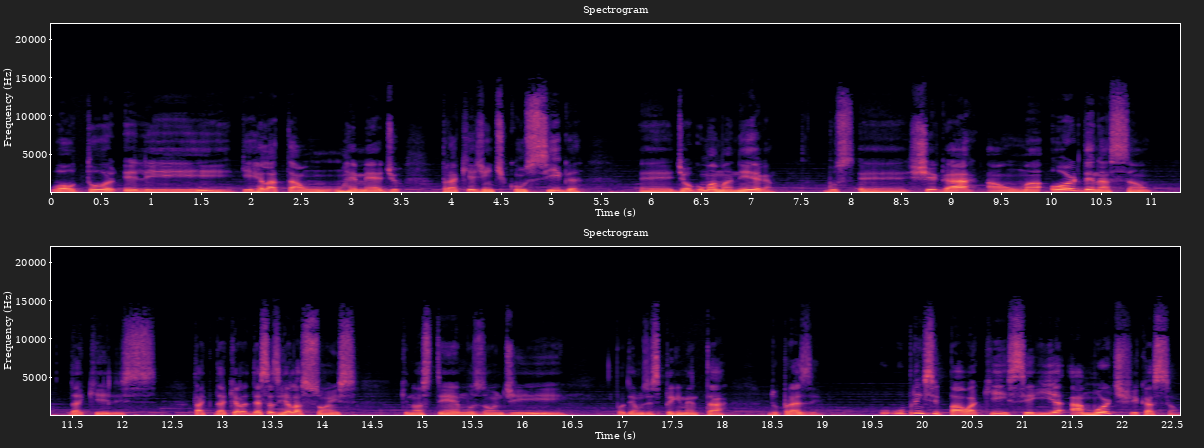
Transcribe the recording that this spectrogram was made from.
o autor ele que relatar um, um remédio para que a gente consiga, é, de alguma maneira, é, chegar a uma ordenação daqueles, da, daquela, dessas relações que nós temos, onde podemos experimentar do prazer. O, o principal aqui seria a mortificação.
